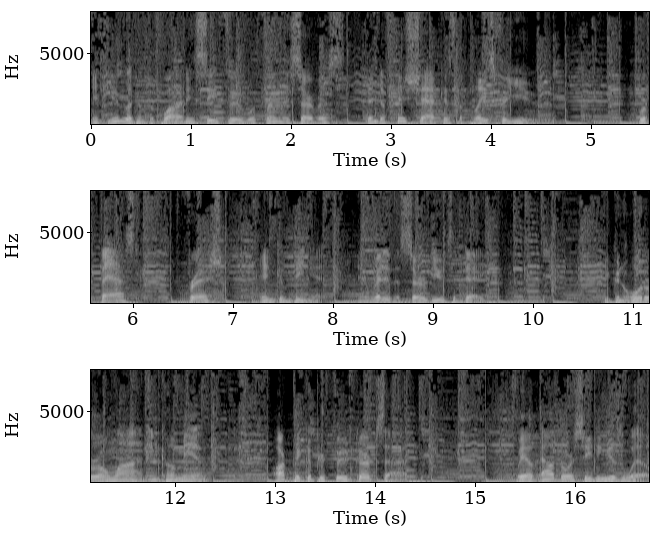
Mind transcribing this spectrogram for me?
If you're looking for quality seafood with friendly service, then the Fish Shack is the place for you. We're fast, fresh, and convenient, and ready to serve you today. You can order online and come in, or pick up your food curbside. We have outdoor seating as well.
